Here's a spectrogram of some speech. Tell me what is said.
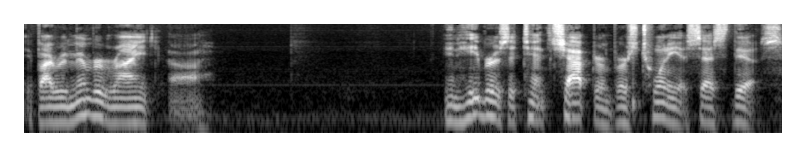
if I remember right, uh, in Hebrews, the 10th chapter, verse 20, it says this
